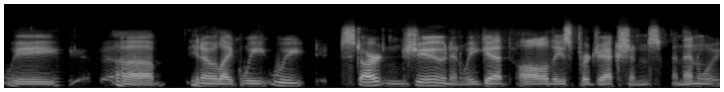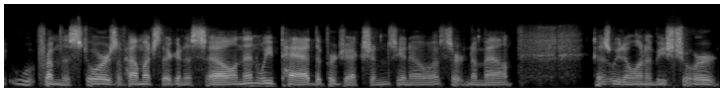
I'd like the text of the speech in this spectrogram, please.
we uh, you know, like we we start in June and we get all of these projections, and then we from the stores of how much they're going to sell, and then we pad the projections, you know, a certain amount because we don't want to be short,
